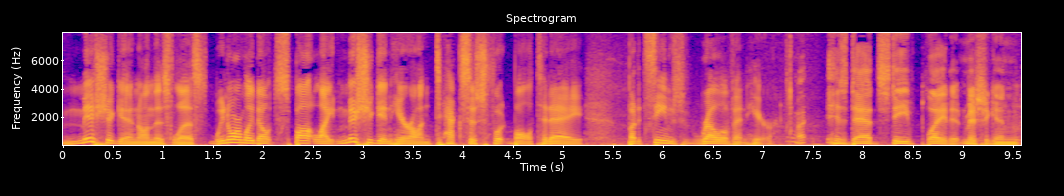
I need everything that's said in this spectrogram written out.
Michigan on this list. We normally don't spotlight Michigan here on Texas football today, but it seems relevant here. His dad Steve played at Michigan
